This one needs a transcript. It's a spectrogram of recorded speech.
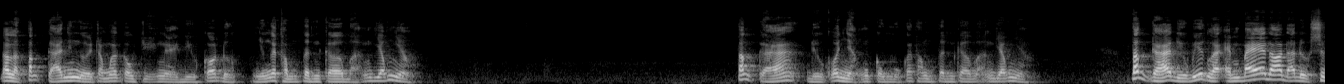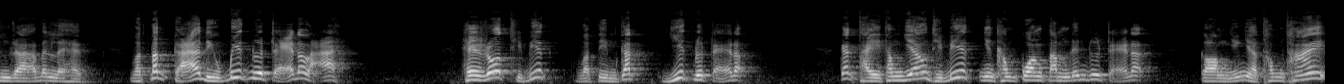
Đó là tất cả những người trong cái câu chuyện này đều có được những cái thông tin cơ bản giống nhau. Tất cả đều có nhận cùng một cái thông tin cơ bản giống nhau. Tất cả đều biết là em bé đó đã được sinh ra ở bên Bethlehem. Và tất cả đều biết đứa trẻ đó là ai. Herod thì biết và tìm cách giết đứa trẻ đó. Các thầy thông giáo thì biết nhưng không quan tâm đến đứa trẻ đó. Còn những nhà thông thái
